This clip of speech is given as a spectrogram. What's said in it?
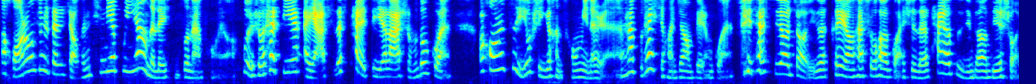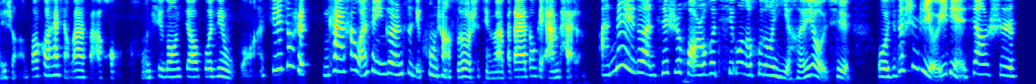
那黄蓉就是在这找跟亲爹不一样的类型做男朋友，或者说他爹，哎呀，实在是太爹啦，什么都管。而黄蓉自己又是一个很聪明的人，她不太喜欢这样被人管，所以她需要找一个可以让她说话管事的，她要自己当爹爽一爽。包括她想办法哄洪七公教郭靖武功啊，其实就是你看她完全一个人自己控场所有事情吧，把大家都给安排了啊。那一段其实黄蓉和七公的互动也很有趣，我觉得甚至有一点像是《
